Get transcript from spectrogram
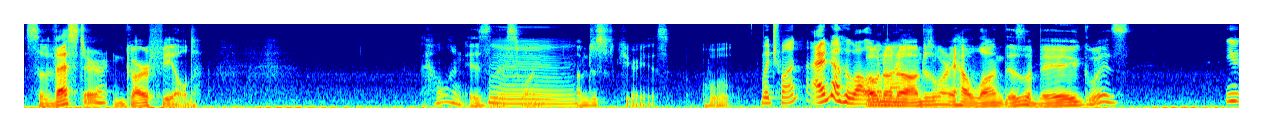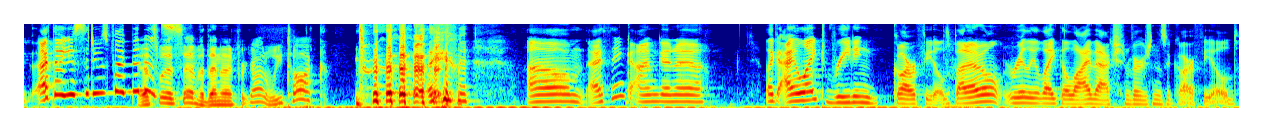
Sylvester, Garfield. How long is this Hmm. one? I'm just curious. Whoa. Which one? I know who all Oh of no them no! are. I'm just wondering how long. This is a big quiz. You, I thought you said it was five minutes. That's what it said, but then I forgot. We talk. Um, I think I'm gonna like I liked reading Garfield, but I don't really like the live action versions of Garfield.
